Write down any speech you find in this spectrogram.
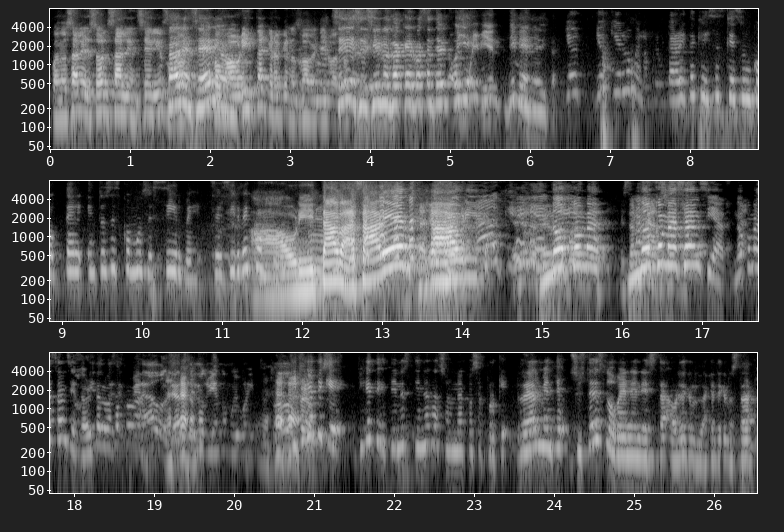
cuando sale el sol sale en serio. Sale como- en serio. Como ahorita creo que nos va a venir Sí, bastante sí, bien. sí, nos va a caer bastante bien. Oye, Muy bien. dime, Nenita. Yo, yo quiero, bueno, preguntar ahorita que dices que es un cóctel, entonces, ¿cómo se sirve? ¿Se sirve como...? Ahorita vas a ver. Ahorita. Ah, ok, No ok. coma, Están no comas ansias, no comas ansias. Ahorita lo vas a probar. Ya estamos viendo muy bonito todo, Y pero fíjate que, fíjate que tienes, tienes razón en una cosa, porque realmente, si ustedes lo ven en esta, ahorita que la gente que nos está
